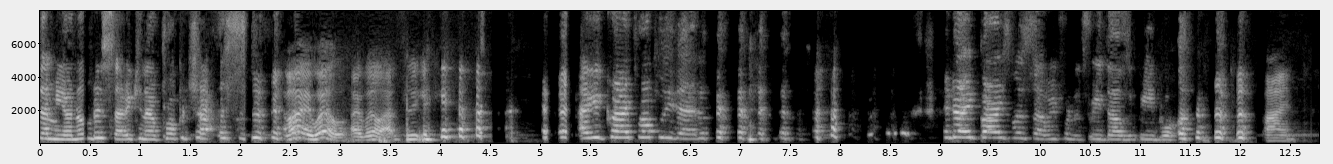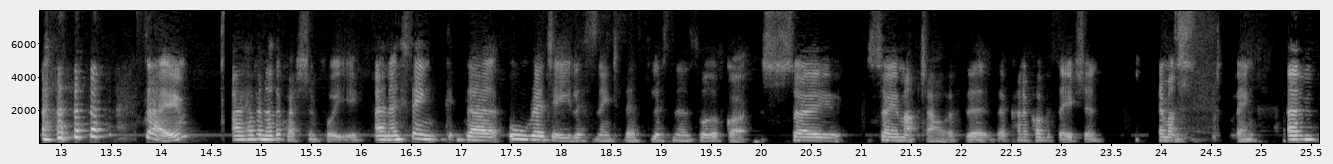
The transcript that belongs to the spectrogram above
send me your number so we can have proper chats. oh i will i will absolutely I can cry properly then. and I embarrass myself in front of 3,000 people. fine so i have another question for you and i think that already listening to this listeners will have got so so much out of the the kind of conversation amongst thing um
